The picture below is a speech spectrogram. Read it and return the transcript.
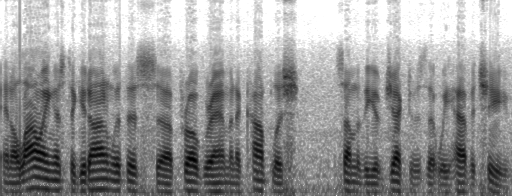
in allowing us to get on with this uh, program and accomplish some of the objectives that we have achieved.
